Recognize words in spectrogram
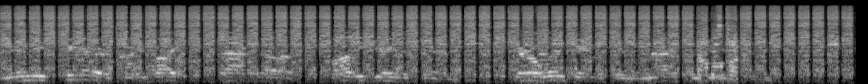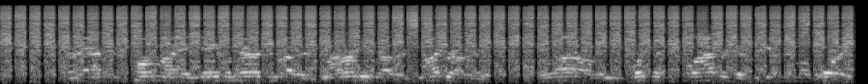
And in these chairs, I invite back uh, Bobby Jamison, Carol Lynn Jamison, and Madison Jamison. And I ask to call my Native American brothers, my Army brothers, my brothers, allow and work as a collaborative to give them a voice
